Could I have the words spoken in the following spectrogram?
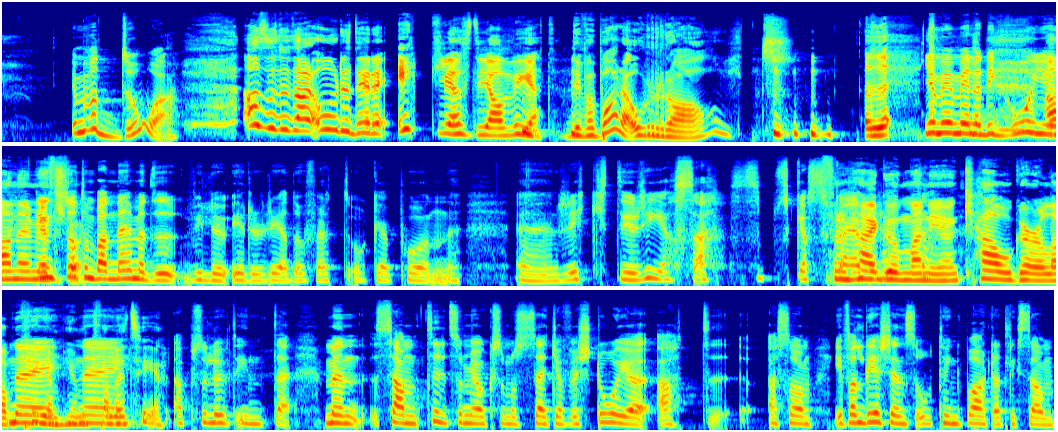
ja, men vadå? Alltså det där ordet är det äckligaste jag vet. Det var bara oralt. Ja men jag menar det går ju, Ja, nej, men det är inte så att de bara nej men du, vill du, är du redo för att åka på en, en riktig resa? Ska, För den här gumman är ju en cowgirl av premiumkvalitet. Nej, absolut inte. Men samtidigt som jag också måste säga att jag förstår ju att alltså, ifall det känns otänkbart att liksom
